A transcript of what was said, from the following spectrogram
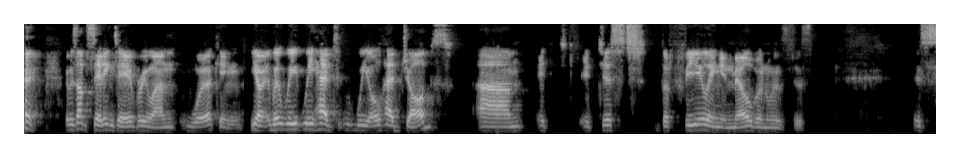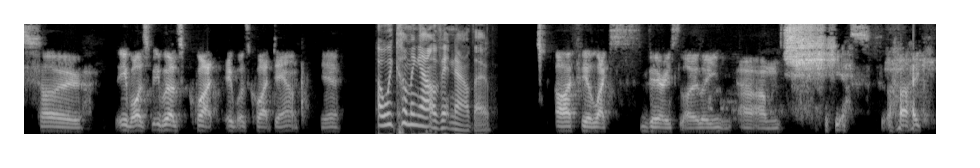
it was upsetting to everyone working. You know, we we had we all had jobs, um, it it just the feeling in Melbourne was just it's so it was it was quite it was quite down. Yeah. Are we coming out of it now, though? I feel like very slowly. Um, yes, like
